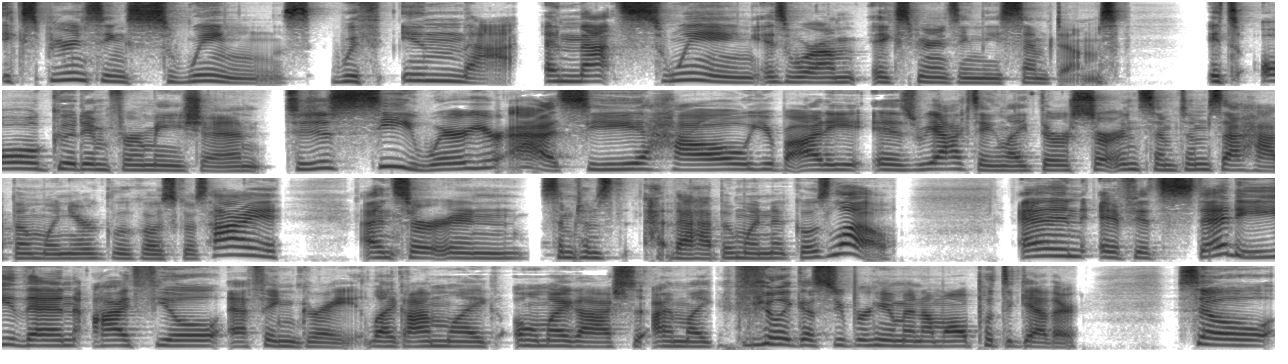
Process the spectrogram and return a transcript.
experiencing swings within that. And that swing is where I'm experiencing these symptoms. It's all good information to just see where you're at, see how your body is reacting. Like there are certain symptoms that happen when your glucose goes high and certain symptoms that happen when it goes low. And if it's steady, then I feel effing great. Like I'm like, oh my gosh, I'm like, I feel like a superhuman. I'm all put together. So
